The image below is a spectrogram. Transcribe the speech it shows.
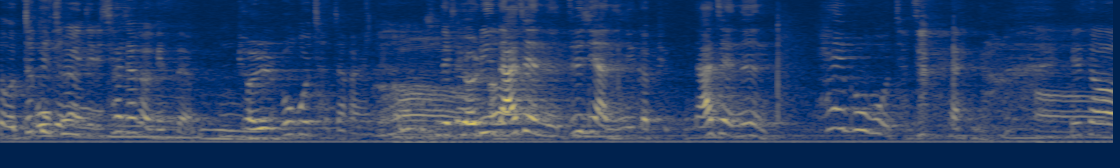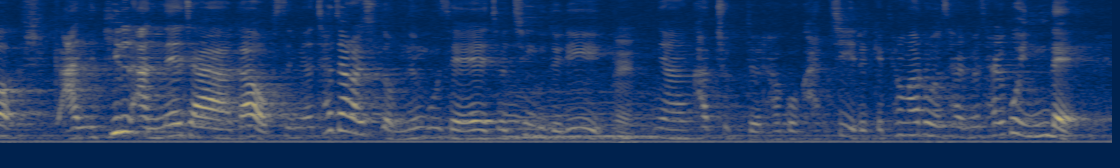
어떻게 저희들이 찾아가겠어요? 음. 별 보고 찾아가야 돼요. 아. 근데 별이 낮에는 뜨지 않으니까 비- 낮에는 해 보고 찾아가야 돼요. 아. 그래서 안- 길 안내자가 없으면 찾아갈 수도 없는 곳에 저 친구들이 네. 그냥 가축들하고 같이 이렇게 평화로운 삶을 살고 있는데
